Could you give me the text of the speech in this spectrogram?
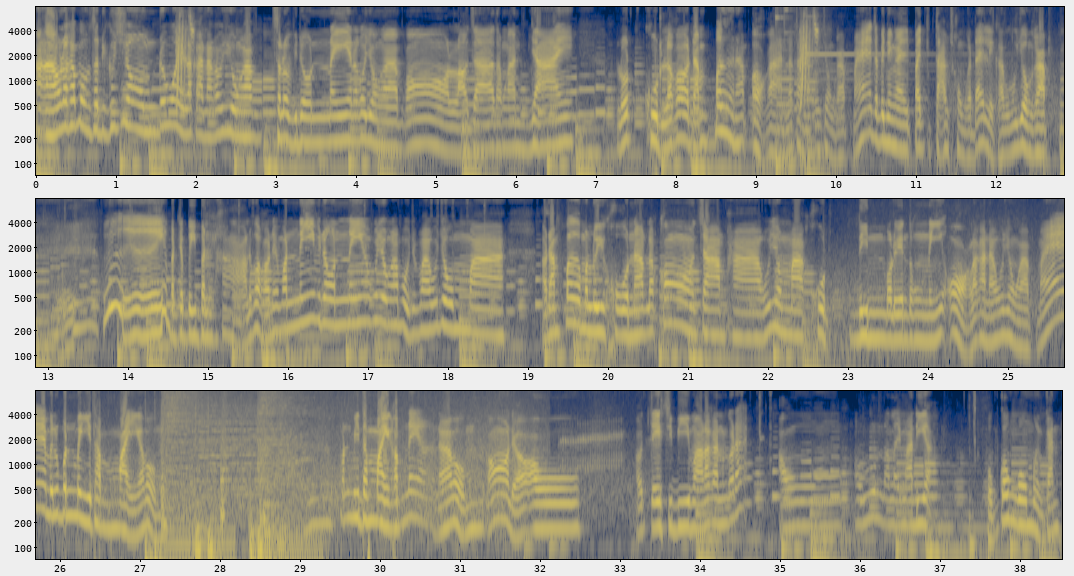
เอาแล้วครับผมสวัสดีคุณผู้ชมด้วยแล้วกันนะครับคุณผู้ชมครับสำหรับวิดีโอนี้นะคุณผู้ชมครับก็เราจะทำงานย้ายรถขุดแล้วก็ดัมเปอร์นะครับออกงานแล้วกันนะคุณผู้ชมครับแม้จะเป็นยังไงไปติดตามชมกันได้เลยครับคุณผู้ชมครับเฮ้ยมันจะมีปัญหาหรือเปล่าเนี่ยวันนี้วิดีโอนี้คุณผู้ชมครับผมจะพาคุณผู้ชมมาเอาดัมเปอร์มาลุยโคลนนะครับ แล้วก็จะพาคุณผู้ชมมาขุดดินบริเวณตรงนี้ออกแล้วกันนะคุณผู้ชมครับแม่ไม่รู้มันมีทำไมครับผม มันมีทำไมครับเนี่ยนะครับผมก็เดี๋ยวเอาเอา JCB มาแล้วกันก็ได้ เอาเอารุ่นอะไรมาดีอะผมก็งงเหมือนกัน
